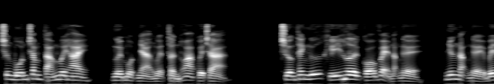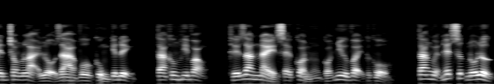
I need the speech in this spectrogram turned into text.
Chương bốn trăm tám mươi hai, người một nhà nguyệt thần hoa quê trà. Trường thanh ngữ khí hơi có vẻ nặng nề, nhưng nặng nề bên trong lại lộ ra vô cùng kiên định, ta không hy vọng, thế gian này sẽ còn có như vậy cực khổ. Ta nguyện hết sức nỗ lực,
